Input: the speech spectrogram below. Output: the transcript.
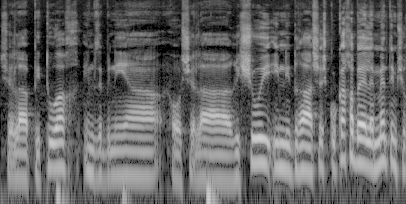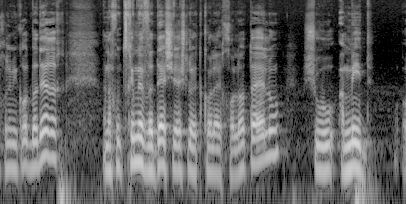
של הפיתוח, אם זה בנייה או של הרישוי, אם נדרש. יש כל כך הרבה אלמנטים שיכולים לקרות בדרך, אנחנו צריכים לוודא שיש לו את כל היכולות האלו, שהוא עמיד או,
